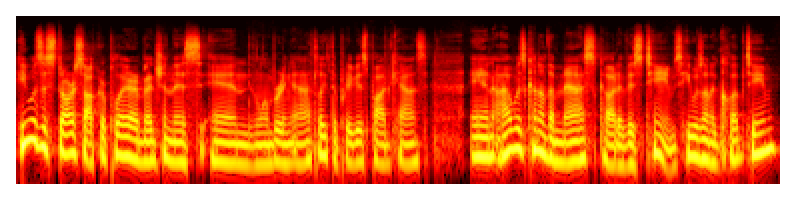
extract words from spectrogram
He was a star soccer player. I mentioned this in the Lumbering Athlete, the previous podcast. And I was kind of the mascot of his teams. He was on a club team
